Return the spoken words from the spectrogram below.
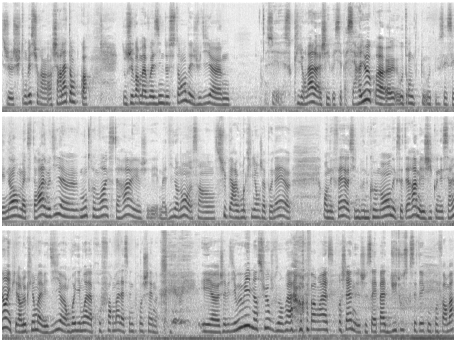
je, suis tombée sur un charlatan, quoi. Donc je vais voir ma voisine de stand et je lui dis euh, ce client-là, là, c'est pas sérieux, quoi. Autant c'est énorme, etc. Elle me dit montre-moi, etc. Et elle m'a dit non, non, c'est un super grand client japonais en effet, c'est une bonne commande, etc. Mais j'y connaissais rien. Et puis alors le client m'avait dit, envoyez-moi la pro forma la semaine prochaine. Et euh, j'avais dit oui, oui, bien sûr, je vous envoie un proforma la semaine prochaine. Et je savais pas du tout ce que c'était qu'une proforma.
